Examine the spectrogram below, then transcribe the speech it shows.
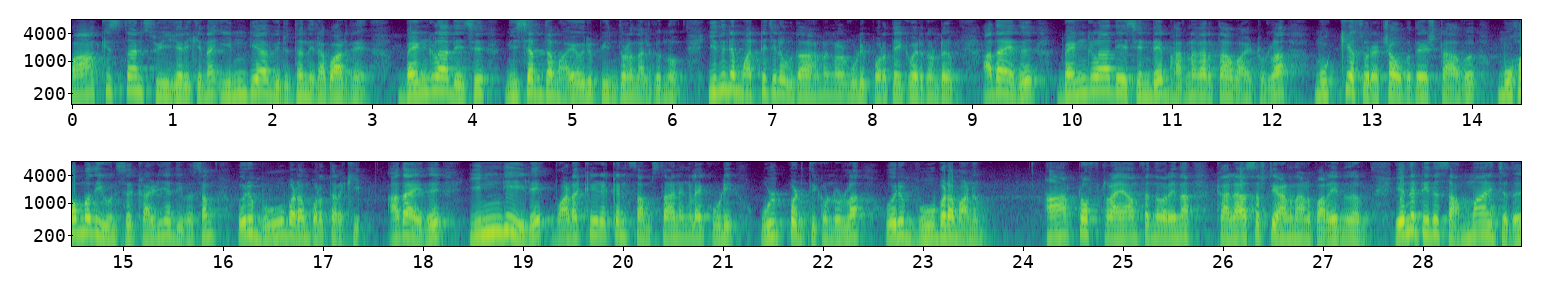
പാകിസ്ഥാൻ സ്വീകരിക്കുന്ന ഇന്ത്യ വിരുദ്ധ നിലപാടിന് ബംഗ്ലാദേശ് നിശബ്ദമായ ഒരു പിന്തുണ നൽകുന്നു. ഇതിന്റെ മറ്റ് ചില ഉദാഹരണങ്ങൾ കൂടി പുറത്തേക്ക് വരുന്നുണ്ട്. അതായത് ബംഗ്ലാദേശിന്റെ ഭരണകർത്താവായിട്ടുള്ള മുഖ്യ സുരക്ഷാ ഉപദേഷ്ടാവ് മുഹമ്മദ് യൂൻസ് കഴിഞ്ഞ ദിവസം ഒരു ഭൂപടം പുറത്തിറക്കി. അതായത് ഇന്ത്യയിലെ വടക്കിഴക്കൻ സംസ്ഥാനങ്ങളെ കൂടി ഉൾപ്പെടുത്തിക്കൊണ്ടുള്ള ഒരു ഭൂപടമാണ്. ആർട്ട് ഓഫ് ട്രയാംഫ് എന്ന് പറയുന്ന കലാസൃഷ്ടിയാണെന്നാണ് പറയുന്നത്. എന്നിട്ട് ഇത് സമ്മാനിച്ചത്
